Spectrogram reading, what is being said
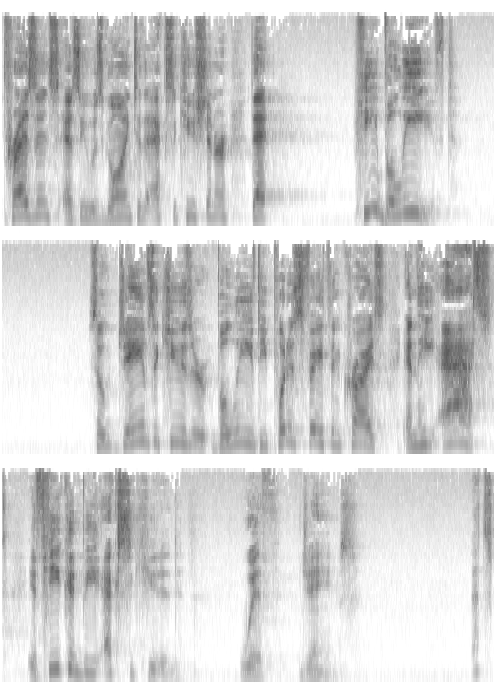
presence as he was going to the executioner that he believed. So James' accuser believed, he put his faith in Christ, and he asked if he could be executed with James. That's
